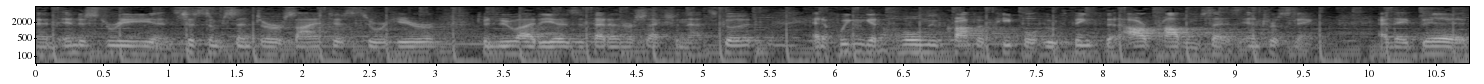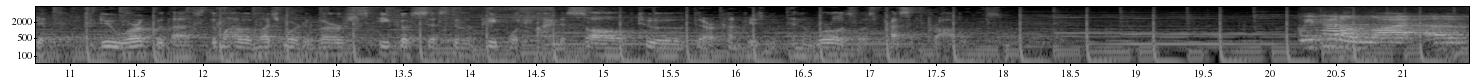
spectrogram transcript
and industry and system center scientists who are here to new ideas at that intersection, that's good. And if we can get a whole new crop of people who think that our problem set is interesting and they bid do work with us, then we'll have a much more diverse ecosystem of people trying to solve two of their countries in the world's most pressing problems. We've had a lot of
